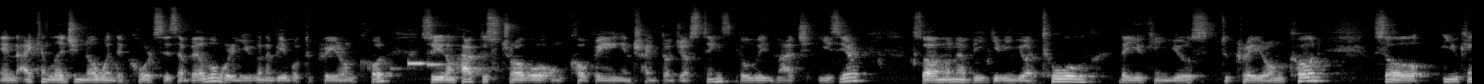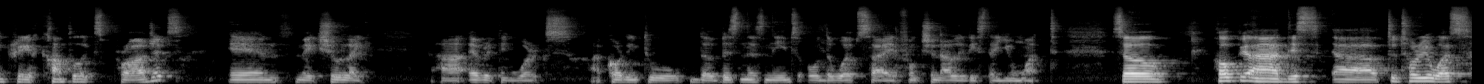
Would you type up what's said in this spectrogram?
and I can let you know when the course is available where you're going to be able to create your own code so you don't have to struggle on copying and trying to adjust things. It will be much easier. So I'm going to be giving you a tool that you can use to create your own code so you can create complex projects and make sure like uh, everything works according to the business needs or the website functionalities that you want. So hope uh, this uh, tutorial was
